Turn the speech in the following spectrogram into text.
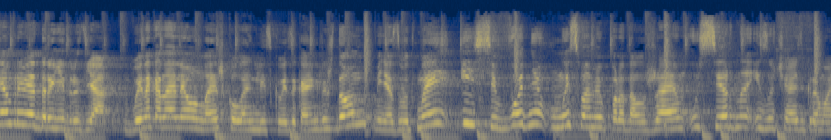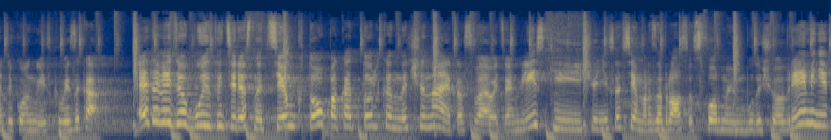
Всем привет, дорогие друзья! Вы на канале онлайн-школы английского языка EnglishDom. Меня зовут Мэй, и сегодня мы с вами продолжаем усердно изучать грамматику английского языка. Это видео будет интересно тем, кто пока только начинает осваивать английский и еще не совсем разобрался с формами будущего времени,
